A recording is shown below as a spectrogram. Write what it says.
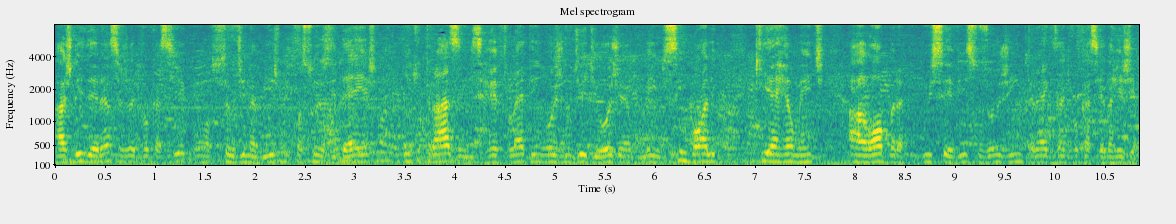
as lideranças da advocacia com o seu dinamismo, com as suas ideias e que trazem e se refletem hoje no dia de hoje, é meio simbólico, que é realmente a obra e os serviços hoje entregues à advocacia da região.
